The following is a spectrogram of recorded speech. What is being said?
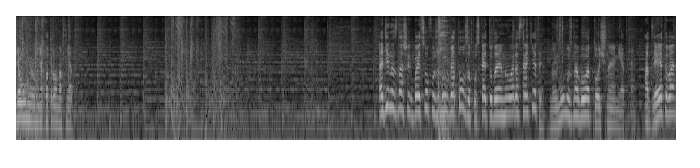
Я умер, у меня патронов нет. Один из наших бойцов уже был готов запускать туда МЛРС ракеты, но ему нужна была точная метка. А для этого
